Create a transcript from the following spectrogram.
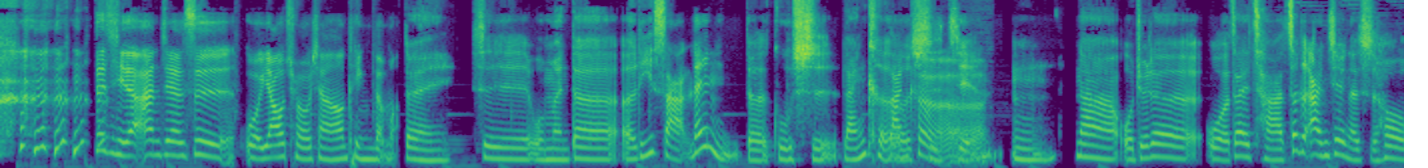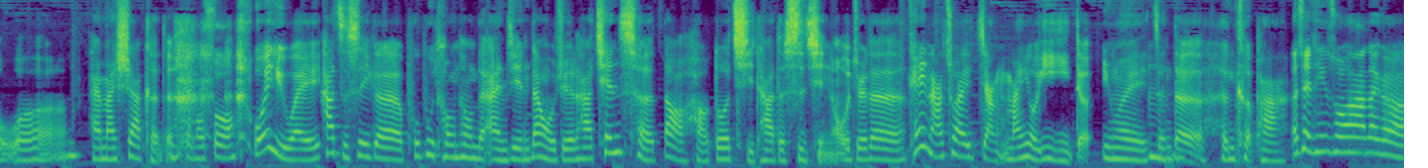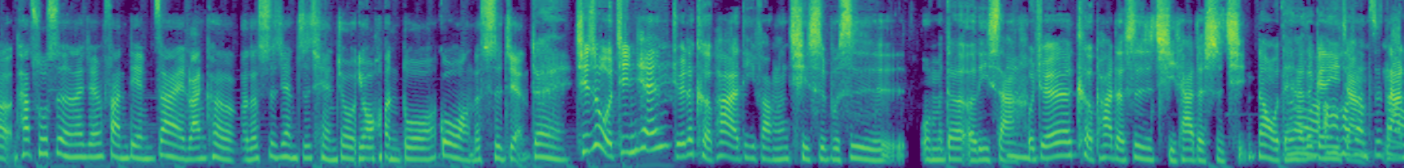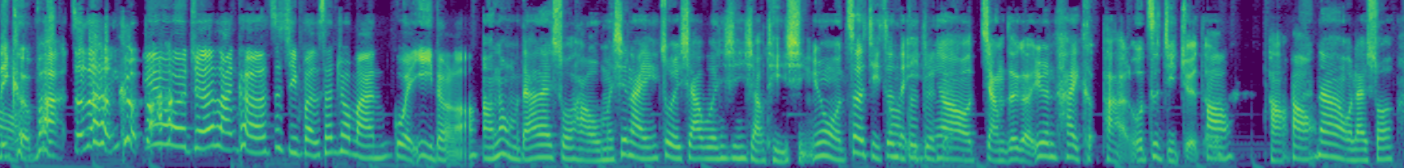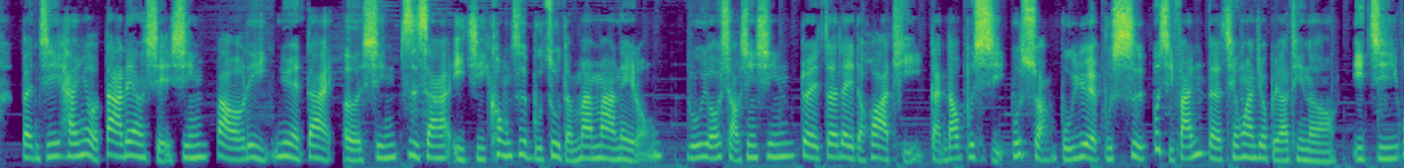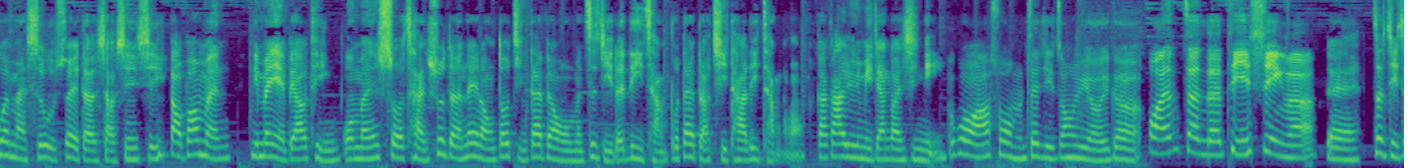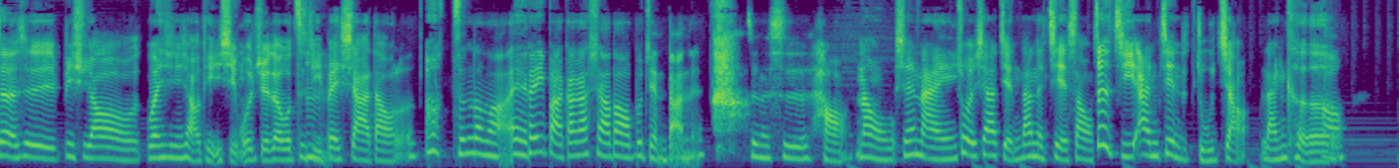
这集的案件是我要求想要听的吗？对。是我们的 Alyssa Lam 的故事，蓝可儿事件。嗯。那我觉得我在查这个案件的时候，我还蛮 shock 的。怎么说？我以为它只是一个普普通通的案件，但我觉得它牵扯到好多其他的事情哦。我觉得可以拿出来讲，蛮有意义的，因为真的很可怕。嗯、而且听说他那个他出事的那间饭店，在兰可儿的事件之前就有很多过往的事件。对，其实我今天觉得可怕的地方，其实不是我们的 Alyssa，、嗯、我觉得可怕的是其他的事情。那我等一下再跟你讲、哪里可怕，真的很可怕。因为我觉得兰可儿自己本身就蛮诡异的了啊。那我们等一下再说好，我们先来做一下温馨小提醒，因为我这集真的一定要讲这个，因为太可怕了，我自己觉得。好，好，好，那我来说，本集含有大量血腥、暴力、虐待、恶心、自杀以及控制不住的谩骂内容。如有小星星对这类的话题感到不喜、不爽、不悦、不适、不喜欢的，千万就不要听了哦。以及未满十五岁的小星星 宝宝们，你们也不要听。我们所阐述的内容都仅代表我们自己的立场，不代表其他立场哦。嘎嘎与米将关心你。不过我要说，我们这集终于有一个完整的提醒了。对，这集真的是必须要温馨小提醒。我觉得我自己被吓到了、嗯、哦，真的吗？哎、欸，可以把嘎嘎吓到不简单呢。真的是好。那我先来做一下简单的介绍。这集案件的主角蓝可儿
